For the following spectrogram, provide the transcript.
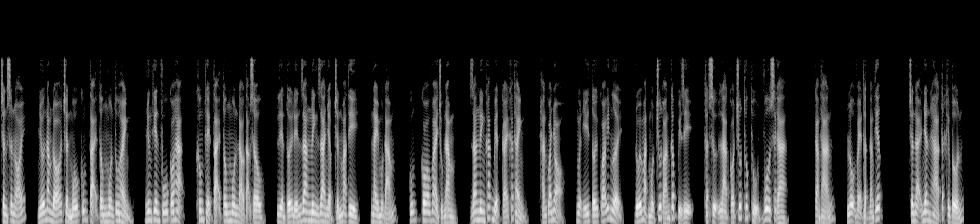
trần sơn nói, nhớ năm đó trần mỗ cũng tại tông môn tu hành, nhưng thiên phú có hạn, không thể tại tông môn đào tạo sâu, liền tới đến giang ninh gia nhập trấn ma ti, này một đám, cũng có vài chục năm, giang ninh khác biệt cái khác thành, hắn quá nhỏ, nguyện ý tới quá ít người, đối mặt một chút toán cấp quỷ dị, thật sự là có chút thúc thủ vô sách a. cảm thán, lộ vẻ thật đáng tiếc. Trần đại nhân hà tất khiêm tốn,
